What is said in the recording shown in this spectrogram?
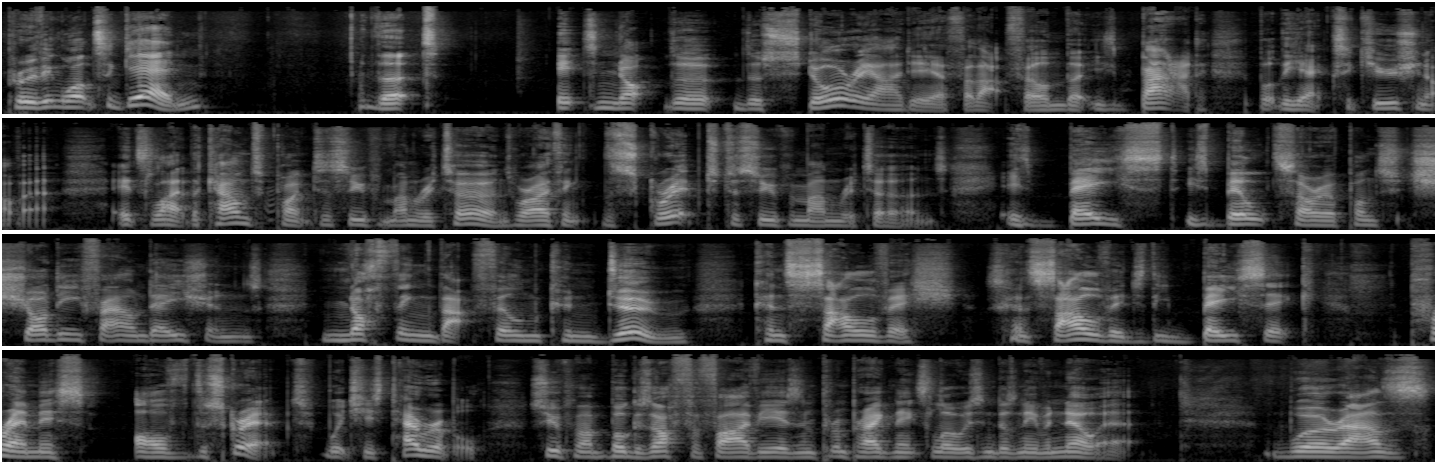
proving once again that it's not the the story idea for that film that is bad, but the execution of it. It's like the counterpoint to Superman Returns, where I think the script to Superman Returns is based is built sorry upon shoddy foundations. Nothing that film can do can salvage can salvage the basic premise of the script, which is terrible. Superman buggers off for five years and impregnates Lois and doesn't even know it. Whereas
